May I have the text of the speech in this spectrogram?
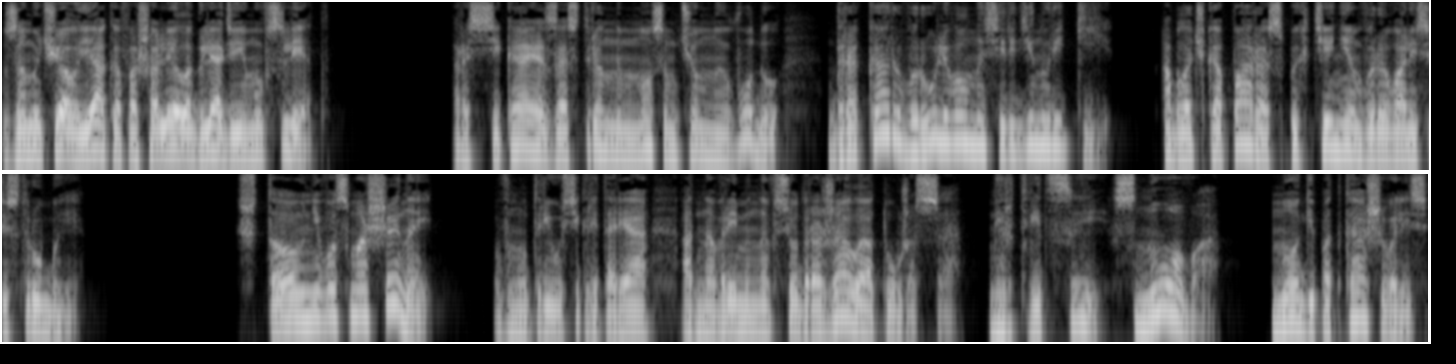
замычал Яков, ошалело, глядя ему вслед. Рассекая заостренным носом темную воду, дракар выруливал на середину реки. Облачка пара с пыхтением вырывались из трубы. «Что у него с машиной?» Внутри у секретаря одновременно все дрожало от ужаса. «Мертвецы! Снова!» Ноги подкашивались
